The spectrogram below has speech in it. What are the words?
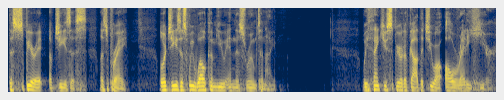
the Spirit of Jesus. Let's pray. Lord Jesus, we welcome you in this room tonight. We thank you, Spirit of God, that you are already here.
